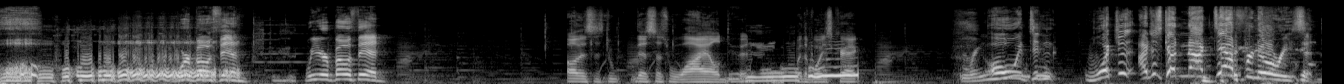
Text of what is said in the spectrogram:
Oh, We're both in. We are both in. Oh, this is this is wild, dude. With a voice crack. Oh, it didn't. What? Just I just got knocked out for no reason.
